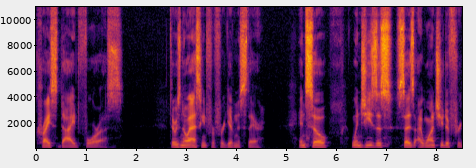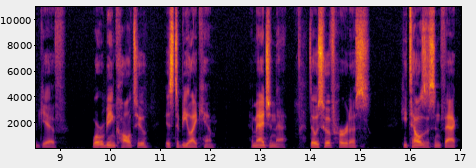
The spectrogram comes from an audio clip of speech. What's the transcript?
Christ died for us. There was no asking for forgiveness there. And so when Jesus says, I want you to forgive, what we're being called to is to be like him. Imagine that. Those who have hurt us, he tells us, in fact,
